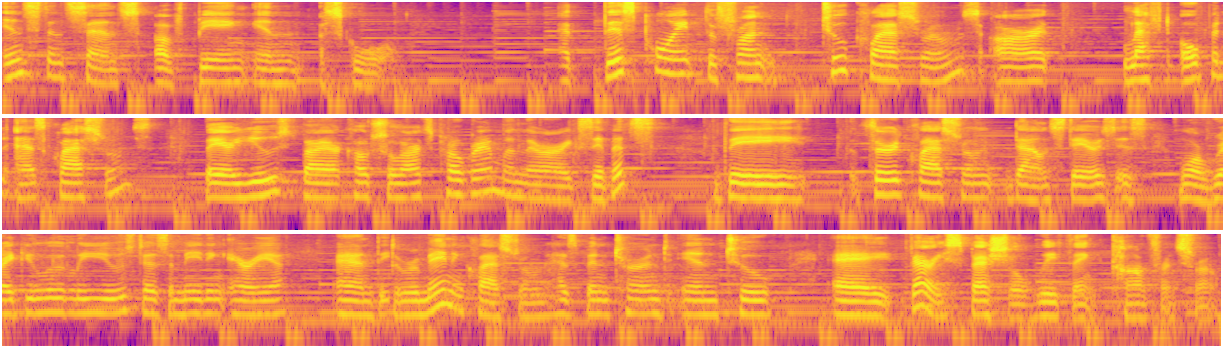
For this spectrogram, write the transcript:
instant sense of being in a school. At this point, the front two classrooms are left open as classrooms. They are used by our cultural arts program when there are exhibits. The third classroom downstairs is more regularly used as a meeting area and the, remaining classroom has been turned into a very special, we think, conference room.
